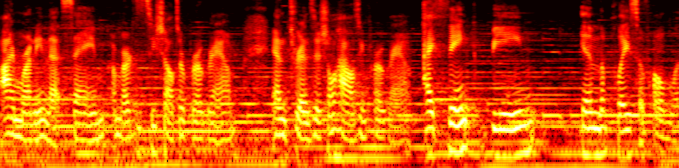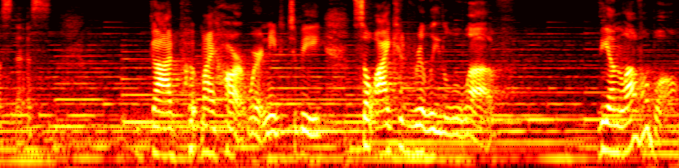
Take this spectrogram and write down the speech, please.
I'm running that same emergency shelter program and transitional housing program. I think being in the place of homelessness, God put my heart where it needed to be so I could really love the unlovable.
